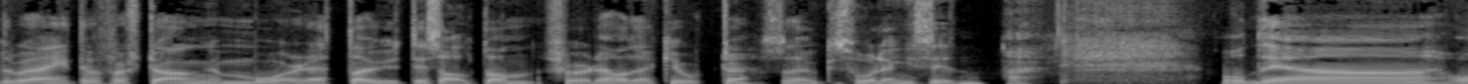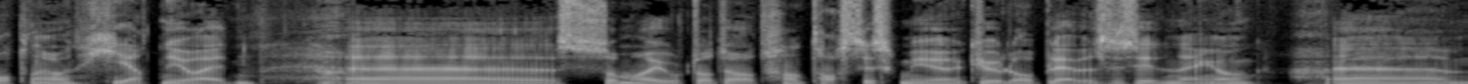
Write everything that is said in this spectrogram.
dro jeg egentlig for første gang målretta ut i saltvann. Før det hadde jeg ikke gjort det, så det er jo ikke så lenge siden. Og det åpna jo en helt ny verden, eh, som har gjort at jeg har hatt fantastisk mye kule opplevelser siden den gang. Eh,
